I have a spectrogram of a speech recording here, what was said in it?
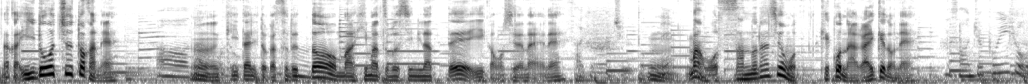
なんか移動中とかね、うん、聞いたりとかすると、まあ暇つぶしになっていいかもしれないよね。作業中とかね。うん、まあおっさんのラジオも結構長いけどね。30分以上は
